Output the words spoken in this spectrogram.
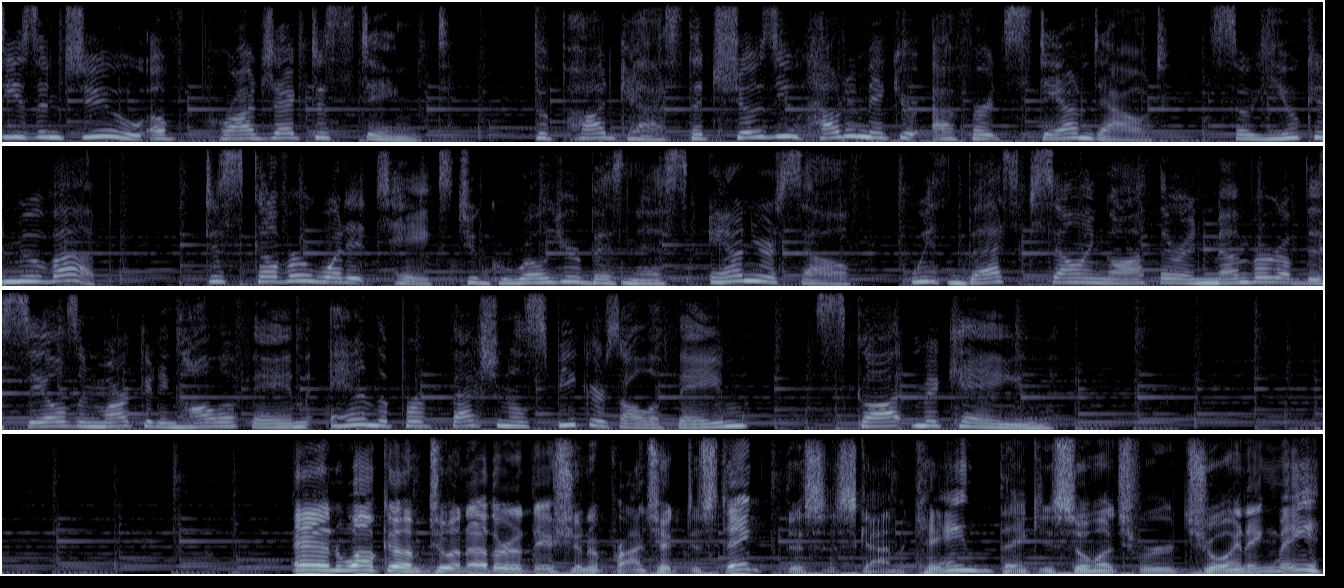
season two of Project Distinct, the podcast that shows you how to make your efforts stand out so you can move up. Discover what it takes to grow your business and yourself with best selling author and member of the Sales and Marketing Hall of Fame and the Professional Speakers Hall of Fame, Scott McKain. And welcome to another edition of Project Distinct. This is Scott McKain. Thank you so much for joining me.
